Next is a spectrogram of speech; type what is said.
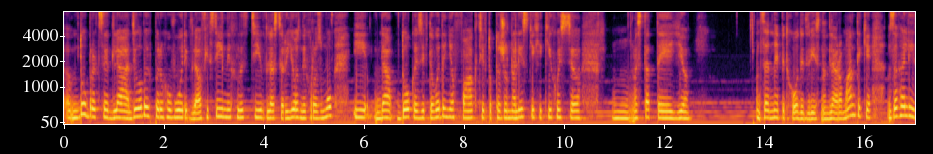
Е, Добре, це для ділових переговорів, для офіційних листів, для серйозних розмов і для доказів, доведення фактів, тобто журналістських якихось е, статей. Це не підходить, звісно, для романтики. Взагалі,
